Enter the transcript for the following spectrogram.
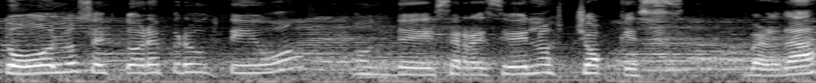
todos los sectores productivos donde se reciben los choques, ¿verdad?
